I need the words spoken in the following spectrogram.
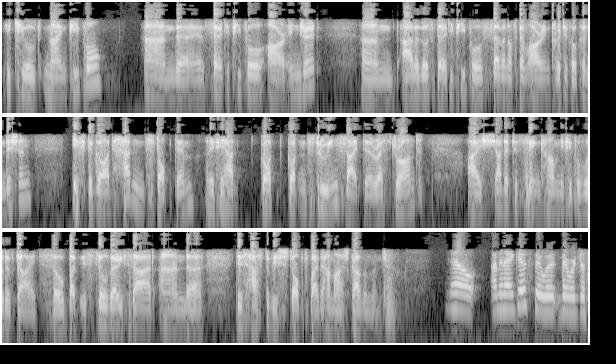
He killed nine people, and uh, 30 people are injured. And out of those 30 people, seven of them are in critical condition. If the guard hadn't stopped him, and if he had got gotten through inside the restaurant, I shudder to think how many people would have died. So, but it's still very sad, and uh, this has to be stopped by the Hamas government. Now, I mean, I guess there were there were just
